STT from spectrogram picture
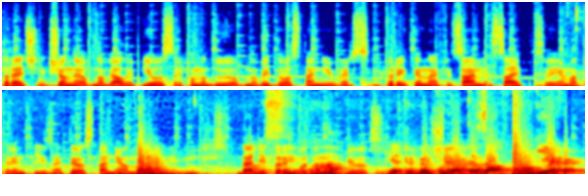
До речі, якщо не обновляли BIOS, рекомендую обновити до останньої версії, перейти на офіційний сайт своєї материнки і знайти останнє оновлення Windows. Далі переходимо в BIOS. Я тебе куди казав? Ехай!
